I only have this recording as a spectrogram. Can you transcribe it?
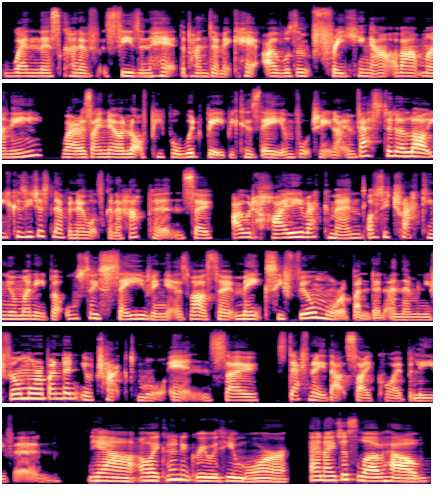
when this kind of season hit, the pandemic hit, I wasn't freaking out about money. Whereas I know a lot of people would be because they unfortunately not invested a lot because you just never know what's going to happen. So I would highly recommend obviously tracking your money, but also saving it as well. So it makes you feel more abundant. And then when you feel more abundant, you are attract more in. So it's definitely that cycle I believe in. Yeah. Oh, I couldn't agree with you more. And I just love how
